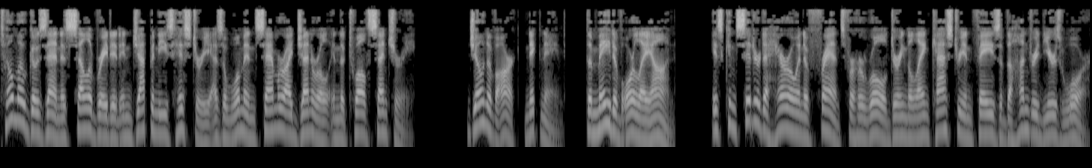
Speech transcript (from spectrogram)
Tomoe Gozen is celebrated in Japanese history as a woman samurai general in the 12th century. Joan of Arc, nicknamed, the Maid of Orléans, is considered a heroine of France for her role during the Lancastrian phase of the Hundred Years' War.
